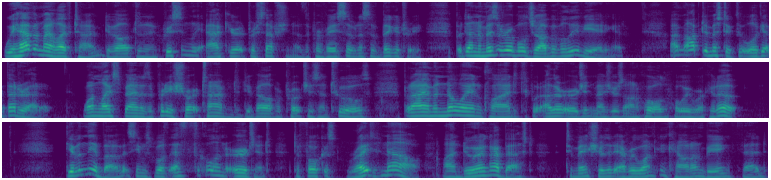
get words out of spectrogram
We have in my lifetime developed an increasingly accurate perception of the pervasiveness of bigotry, but done a miserable job of alleviating it. I'm optimistic that we'll get better at it. One lifespan is a pretty short time to develop approaches and tools, but I am in no way inclined to put other urgent measures on hold while we work it out. Given the above, it seems both ethical and urgent to focus right now on doing our best to make sure that everyone can count on being fed,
